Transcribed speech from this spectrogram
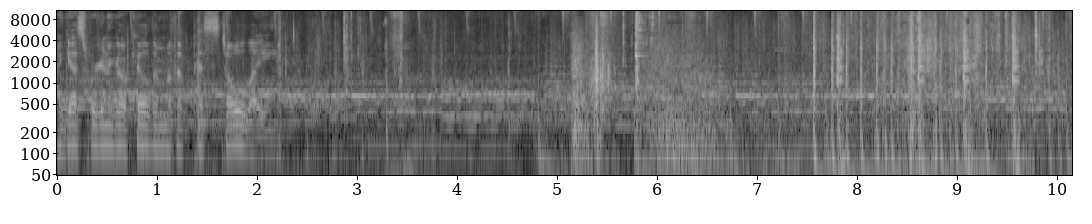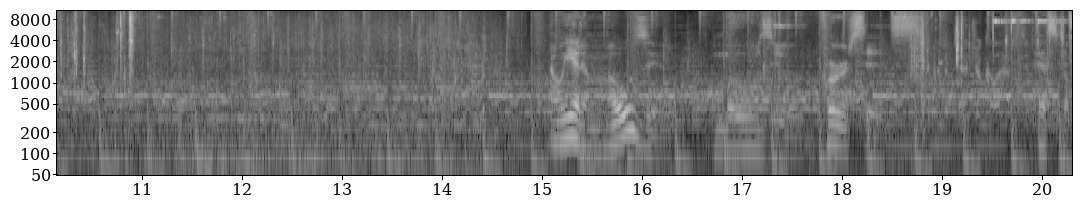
I guess we're gonna go kill them with a pistole. Oh, he had a Mozu. Mozu versus pistol.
